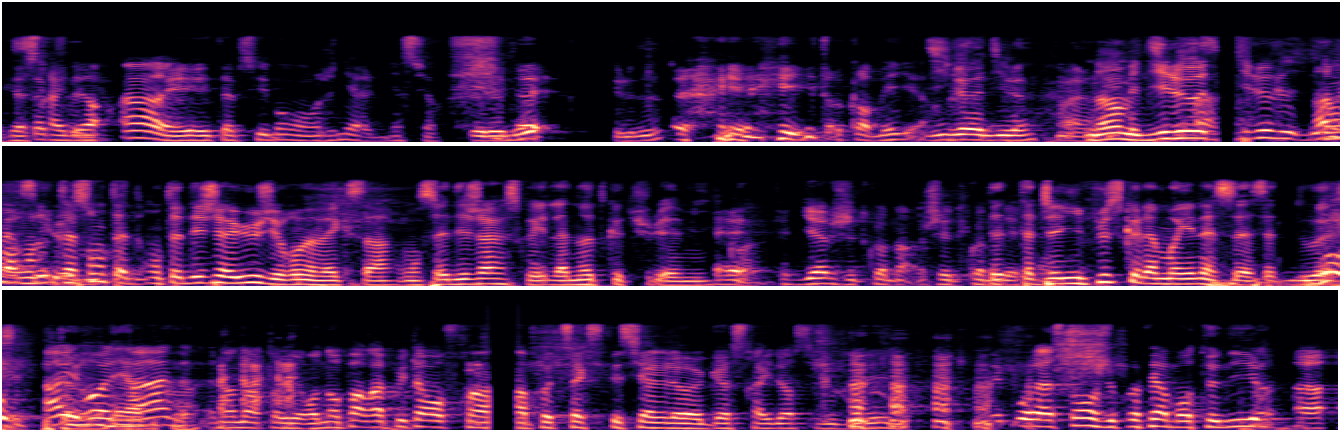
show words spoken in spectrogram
Et Ghost Rider dire. 1 est absolument génial, bien sûr. Et le 2 Et le 2 il est encore meilleur. Dis-le, dis-le. Voilà. Non, mais dis-le, dis-le. Non, merci, de toute façon, on t'a déjà eu, Jérôme, avec ça. On sait déjà ce que la note que tu lui as mis. Eh, faites gaffe, j'ai de quoi, j'ai de quoi T'as déjà mis plus que la moyenne à cette douce. Donc, Iron Man, non, non, attendez, on en parlera plus tard, on fera un pot de sac spécial euh, Ghost Rider si vous voulez. Mais pour l'instant, je préfère m'en tenir à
